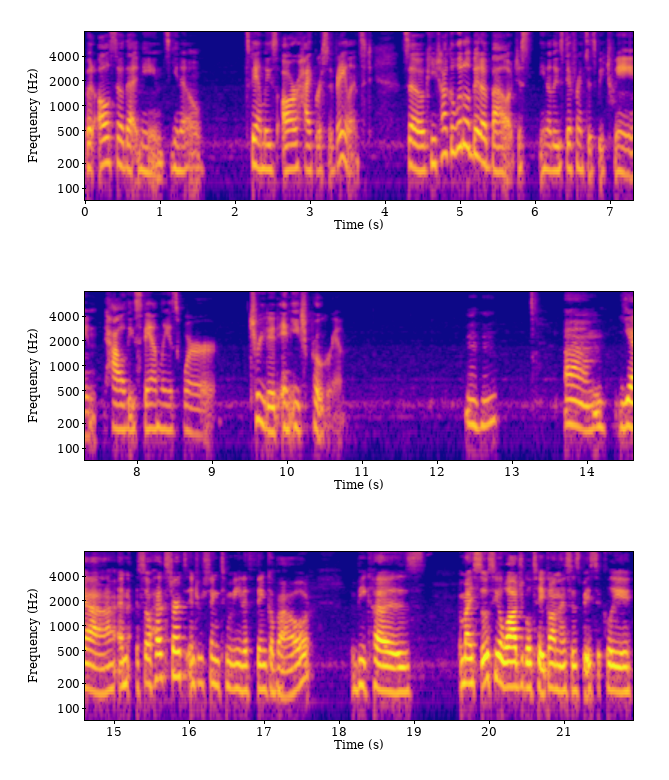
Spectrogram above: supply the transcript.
but also that means you know families are hyper surveillanced so can you talk a little bit about just you know these differences between how these families were treated in each program mm-hmm. um yeah and so head start's interesting to me to think about because my sociological take on this is basically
